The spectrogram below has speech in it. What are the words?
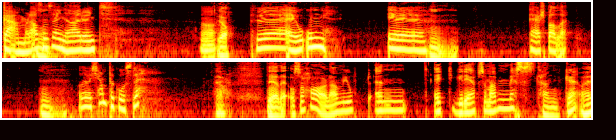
Gamla som Mm. sender deg rundt. Ja. hun er jo ung i Mm. det her spillet. Mm. Og det er jo kjempekoselig. Ja, det er det. Og så har de gjort en, et grep som jeg mistenker Og her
